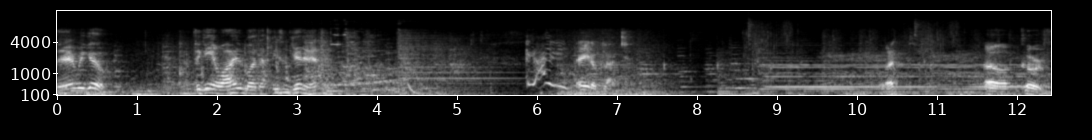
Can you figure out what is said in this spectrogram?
There we go. Taking a while, but at least I'm getting it. 8 o'clock. What? Oh, of course.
